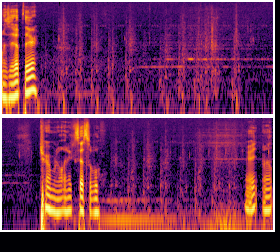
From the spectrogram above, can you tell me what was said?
Was it up there? Terminal inaccessible. Alright, well.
